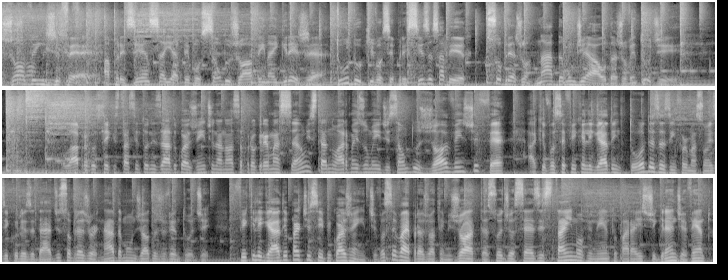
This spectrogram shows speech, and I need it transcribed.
Jovens de Fé. A presença e a devoção do jovem na igreja. Tudo o que você precisa saber sobre a Jornada Mundial da Juventude. Olá para você que está sintonizado com a gente na nossa programação. Está no ar mais uma edição dos Jovens de Fé. Aqui você fica ligado em todas as informações e curiosidades sobre a Jornada Mundial da Juventude. Fique ligado e participe com a gente. Você vai para a JMJ, sua diocese está em movimento para este grande evento?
